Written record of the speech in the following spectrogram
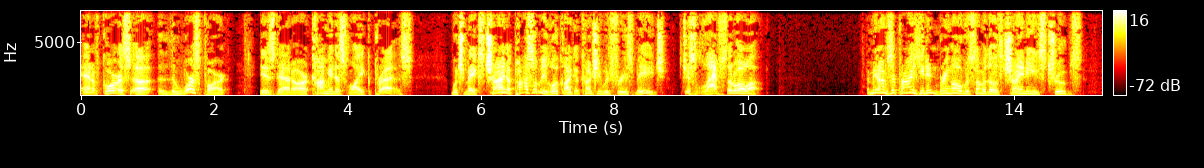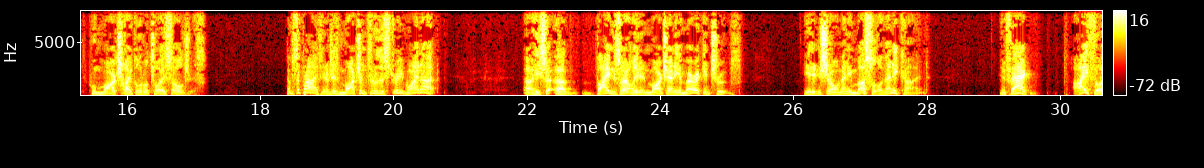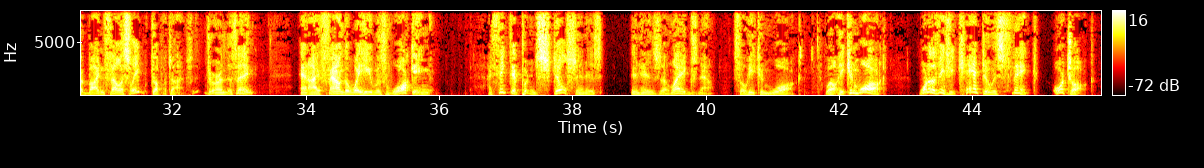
And of course, uh, the worst part is that our communist-like press, which makes China possibly look like a country with free speech, just laps it all up. I mean, I'm surprised he didn't bring over some of those Chinese troops who march like little toy soldiers. I'm surprised. You know, just march them through the street. Why not? Uh, he, uh, Biden certainly didn't march any American troops. He didn't show them any muscle of any kind. In fact, I thought Biden fell asleep a couple of times during the thing. And I found the way he was walking, I think they're putting stilts in his, in his uh, legs now so he can walk. Well, he can walk. One of the things he can't do is think or talk,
